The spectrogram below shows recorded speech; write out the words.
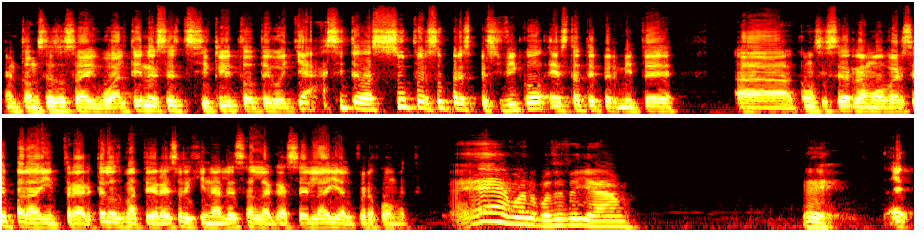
entonces, o sea, igual tiene ese ciclito. Te digo, ya si te vas súper, súper específico, esta te permite, ah, como si se removerse para traerte los materiales originales a la gacela y al Performet. Eh, bueno, pues eso ya. Eh. Eh,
